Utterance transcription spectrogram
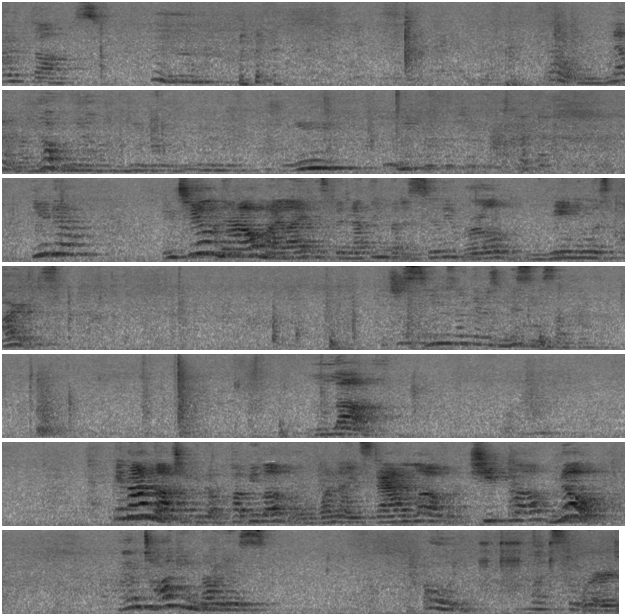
your thoughts. Oh, no, no, no. you know, until now, my life has been nothing but a silly world, of meaningless parts. It just seems like there was missing something. Love. And I'm not talking about puppy love or one-night stand love or cheap love. No, what I'm talking about is... Oh, what's the word?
